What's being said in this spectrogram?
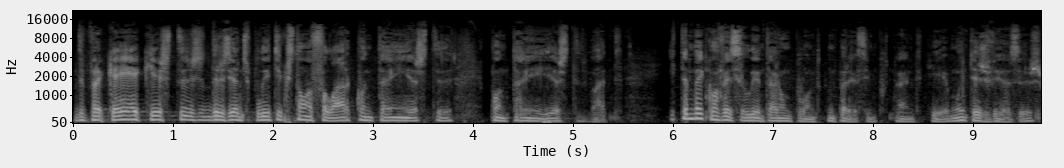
de para quem é que estes dirigentes políticos estão a falar quando têm este, quando têm este debate. E também convém salientar um ponto que me parece importante, que é, muitas vezes,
